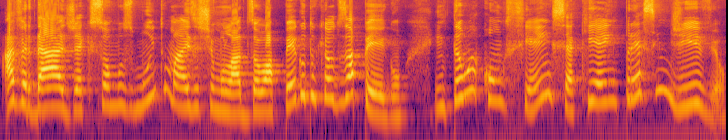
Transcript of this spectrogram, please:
A verdade é que somos muito mais estimulados ao apego do que ao desapego. Então a consciência aqui é imprescindível.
